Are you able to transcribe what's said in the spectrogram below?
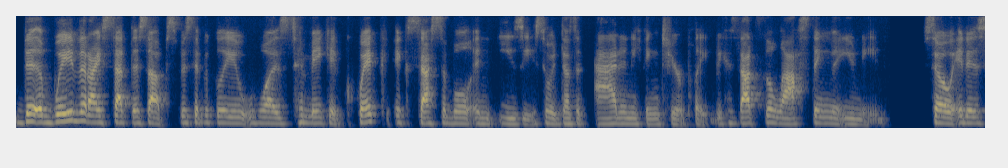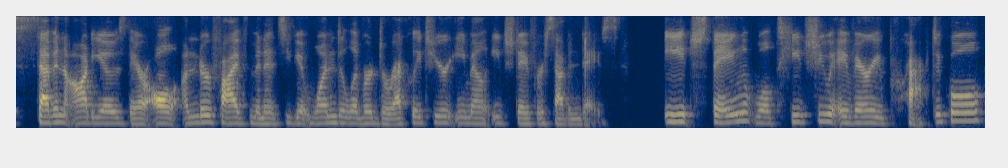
the way that I set this up specifically was to make it quick, accessible, and easy. So it doesn't add anything to your plate because that's the last thing that you need. So it is seven audios. They're all under five minutes. You get one delivered directly to your email each day for seven days. Each thing will teach you a very practical,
